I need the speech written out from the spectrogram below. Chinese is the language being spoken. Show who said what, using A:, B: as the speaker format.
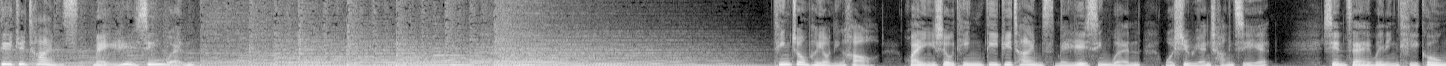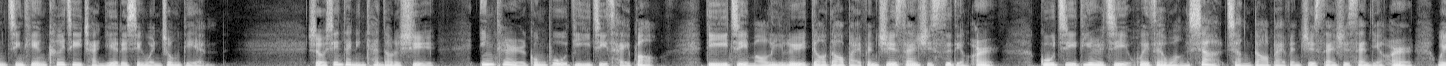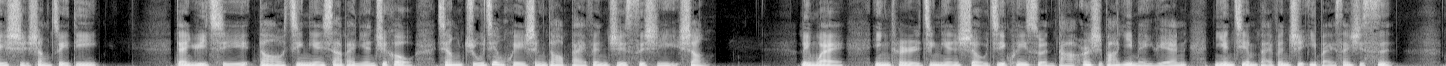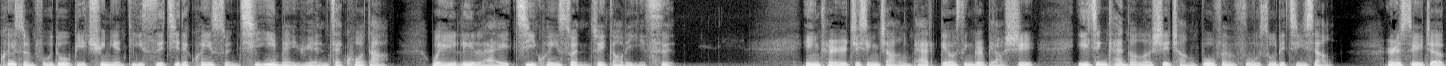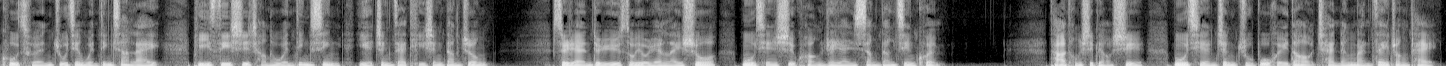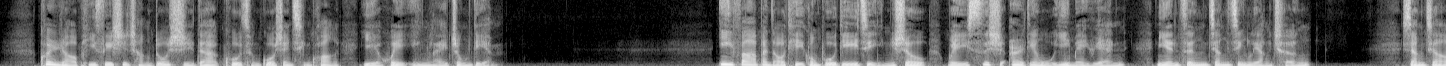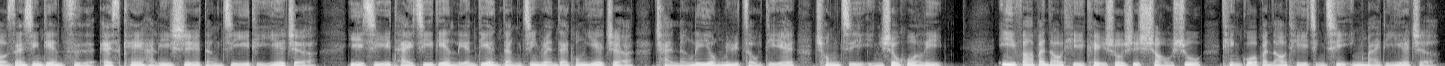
A: DG Times 每日新闻，听众朋友您好，欢迎收听 DG Times 每日新闻，我是袁长杰，现在为您提供今天科技产业的新闻重点。首先带您看到的是，英特尔公布第一季财报，第一季毛利率掉到百分之三十四点二。估计第二季会再往下降到百分之三十三点二，为史上最低。但预期到今年下半年之后，将逐渐回升到百分之四十以上。另外，英特尔今年首季亏损达二十八亿美元，年减百分之一百三十四，亏损幅度比去年第四季的亏损七亿美元再扩大，为历来季亏损最高的一次。英特尔执行长 Pat Gelsinger 表示，已经看到了市场部分复苏的迹象，而随着库存逐渐稳定下来，PC 市场的稳定性也正在提升当中。虽然对于所有人来说，目前市况仍然相当艰困。他同时表示，目前正逐步回到产能满载状态，困扰 PC 市场多时的库存过剩情况也会迎来终点。意法半导体公布第一季营收为四十二点五亿美元，年增将近两成。相较三星电子、SK 海力士等记忆体业者，以及台积电、联电等晶圆代工业者产能利用率走跌，冲击营收获利，意法半导体可以说是少数挺过半导体景气阴霾的业者。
